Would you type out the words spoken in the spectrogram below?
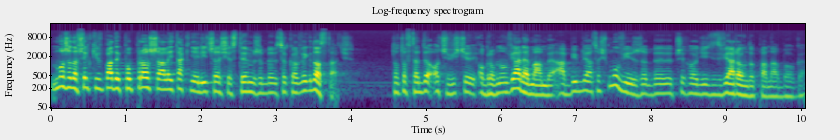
może na wszelki wypadek poproszę, ale i tak nie liczę się z tym, żeby cokolwiek dostać. No to wtedy oczywiście ogromną wiarę mamy, a Biblia coś mówi, żeby przychodzić z wiarą do Pana Boga.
